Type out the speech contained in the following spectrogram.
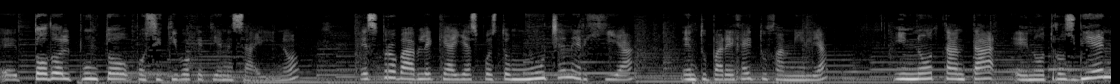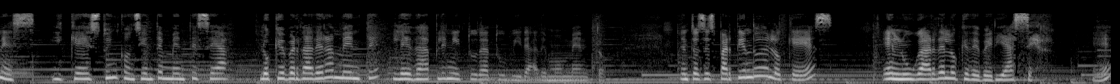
eh, todo el punto positivo que tienes ahí, ¿no? Es probable que hayas puesto mucha energía en tu pareja y tu familia y no tanta en otros bienes y que esto inconscientemente sea lo que verdaderamente le da plenitud a tu vida de momento. Entonces, partiendo de lo que es, en lugar de lo que debería ser, ¿eh?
